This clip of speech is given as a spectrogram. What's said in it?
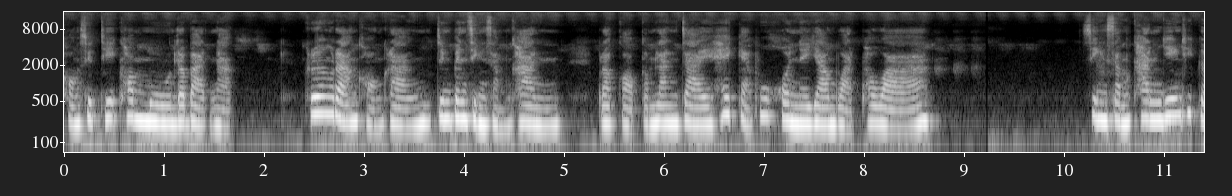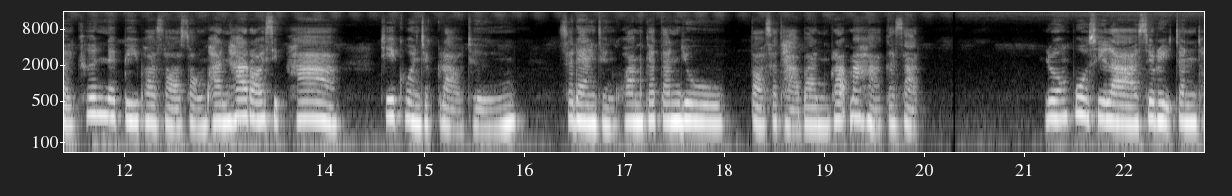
ของสิทธิคอมมูนระบาดหนัก เครื่องรางของขลังจึงเป็นสิ่งสำคัญ ประกอบกำลังใจให้แก่ผู้คนในยามหวาดผวา สิ่งสำคัญยิ่งที่เกิดขึ้นในปีพศ 2515 ที่ควรจะกล่าวถึง แสดงถึงความกตัญญูต่อสถาบันพระมหากษัตริย์ หลวงปู่ศิลาสิริจันโท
